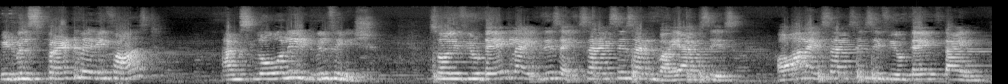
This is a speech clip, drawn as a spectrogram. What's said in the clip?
it will spread very fast and slowly it will finish. So if you take like this x-axis and y-axis, on x-axis if you take time,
